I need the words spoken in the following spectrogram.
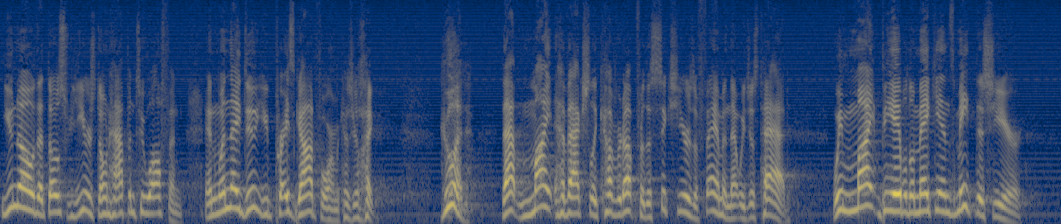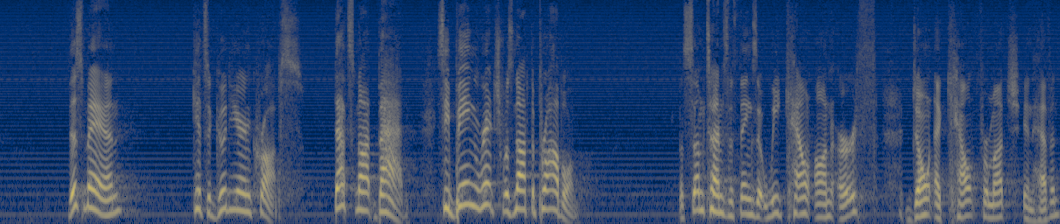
you know that those years don't happen too often. And when they do, you praise God for them because you're like, good. That might have actually covered up for the six years of famine that we just had. We might be able to make ends meet this year. This man gets a good year in crops. That's not bad. See, being rich was not the problem. But sometimes the things that we count on earth don't account for much in heaven.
